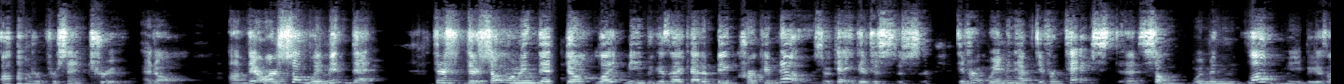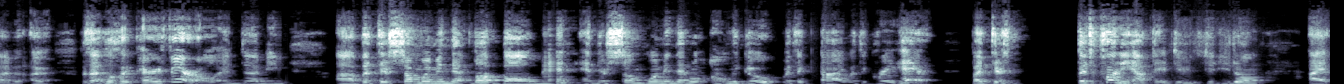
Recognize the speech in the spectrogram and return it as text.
100% true at all. Um, there are some women that there's there's some women that don't like me because I got a big crooked nose. Okay, they're just different women have different tastes, and some women love me because I uh, because I look like Perry Farrell. And I mean, uh, but there's some women that love bald men, and there's some women that will only go with a guy with a great hair. But there's there's plenty out there, dude. You don't. I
